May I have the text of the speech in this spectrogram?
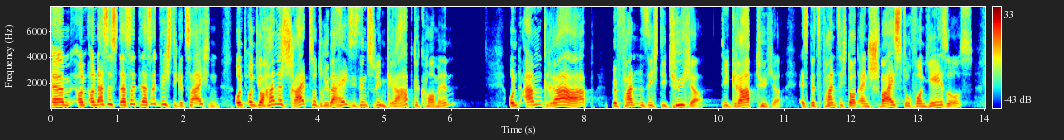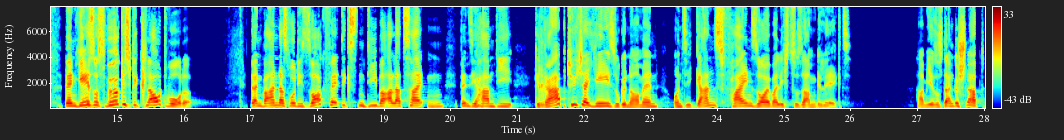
Ähm, und und das, ist, das, sind, das sind wichtige Zeichen. Und, und Johannes schreibt so drüber, hey, sie sind zu dem Grab gekommen und am Grab befanden sich die Tücher die Grabtücher. Es befand sich dort ein Schweißtuch von Jesus. Wenn Jesus wirklich geklaut wurde, dann waren das wohl die sorgfältigsten Diebe aller Zeiten, denn sie haben die Grabtücher Jesu genommen und sie ganz fein säuberlich zusammengelegt. Haben Jesus dann geschnappt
